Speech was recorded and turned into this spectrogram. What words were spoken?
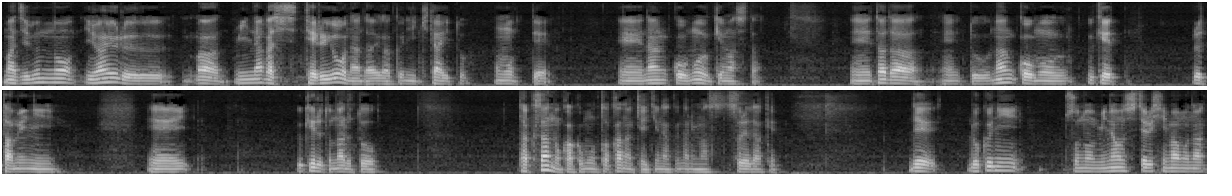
まあ自分の、いわゆる、まあみんなが知ってるような大学に行きたいと思って、えー、何校も受けました。えー、ただ、えっ、と、何校も受けるために、え受けるとなると、たくさんの過去も解かなきゃいけなくなります。それだけ。で、ろくに、その見直してる暇もな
